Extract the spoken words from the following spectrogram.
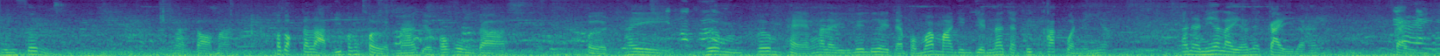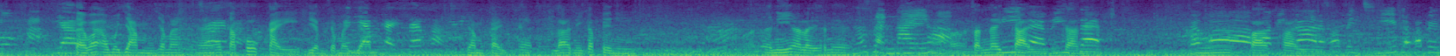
วุ้นเส้นมาต่อมา เขาบอกตลาดนี้เพิ่งเปิดนะ เดี๋ยวเขาคงจะ เปิดให้เพิ่มเพิ่มแผงอะไรเรื่อย ๆ แต่ผมว่ามาเย็นๆน่าจะคึกคักกว่านี้อะอันอันนี้อะไรคะเนี่ยไก่เหรอฮะไก่ค่ะแต่ว่าเอามายำใช่ไหมใช่ค่ะอ่าสะโพกไก่เตรียมจะมายยำไก่แซ่บค่ะำยำไก่แคบแล้วอันนี้ก็เป็น อันนี้อะไรคะเนี่ยเนื้อสันในค่ะอ่าสันในมีไก่แบบเหมือวินงกันแซ่บแล้วก็ปลาปาปริไทยก้าแล้วก็เป็นชีสแล้วก็เป็น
